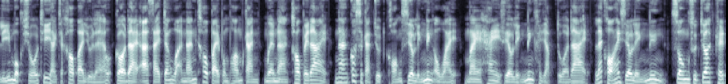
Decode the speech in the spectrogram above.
หลีหมกโชที่อยากจะเข้าไปอยู่แล้ว ก็ได้อาศัยจังหวะนั้นเข้าไปพร้อมๆ กัน เมื่อนางเข้าไปได้ นางก็สกัดจุดของเซียวหลิงนึ่งเอาไว้ ไม่ให้เซียวหลิงนึ่งขยับตัวได้ และขอให้เซียวหลิงนึ่งส่งสุดยอดเคล็ด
